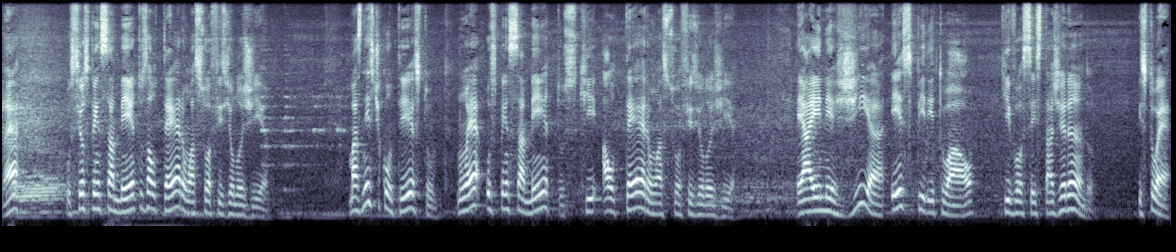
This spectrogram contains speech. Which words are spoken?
Né? Os seus pensamentos alteram a sua fisiologia. Mas neste contexto, não é os pensamentos que alteram a sua fisiologia. É a energia espiritual que você está gerando. Isto é,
